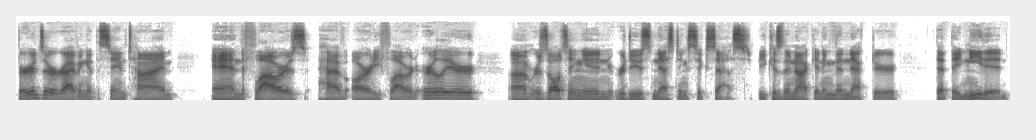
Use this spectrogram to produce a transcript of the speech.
birds are arriving at the same time, and the flowers have already flowered earlier, um, resulting in reduced nesting success because they're not getting the nectar that they needed,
